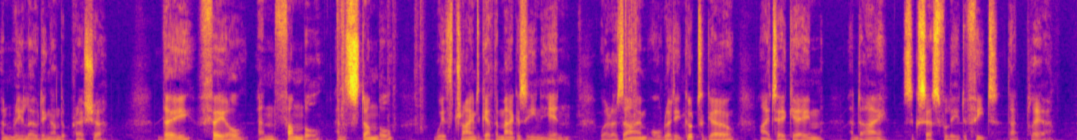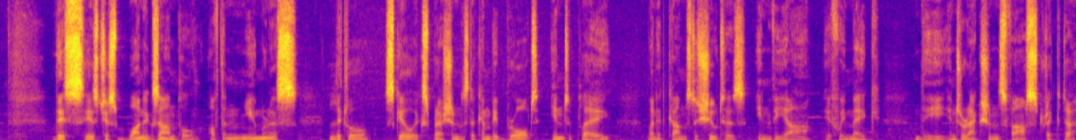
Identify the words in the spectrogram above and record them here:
and reloading under pressure, they fail and fumble and stumble with trying to get the magazine in, whereas I'm already good to go, I take aim and I successfully defeat that player. This is just one example of the numerous little skill expressions that can be brought into play when it comes to shooters in VR if we make the interactions far stricter.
